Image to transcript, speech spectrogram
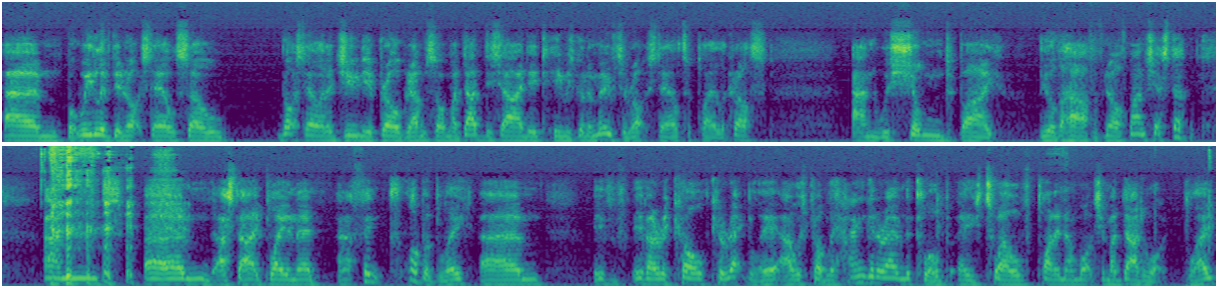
um, but we lived in Rochdale, so Rochdale had a junior program. So my dad decided he was going to move to Rochdale to play lacrosse, and was shunned by the other half of North Manchester and um, I started playing then. And I think probably, um, if if I recall correctly, I was probably hanging around the club, age twelve, planning on watching my dad play.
